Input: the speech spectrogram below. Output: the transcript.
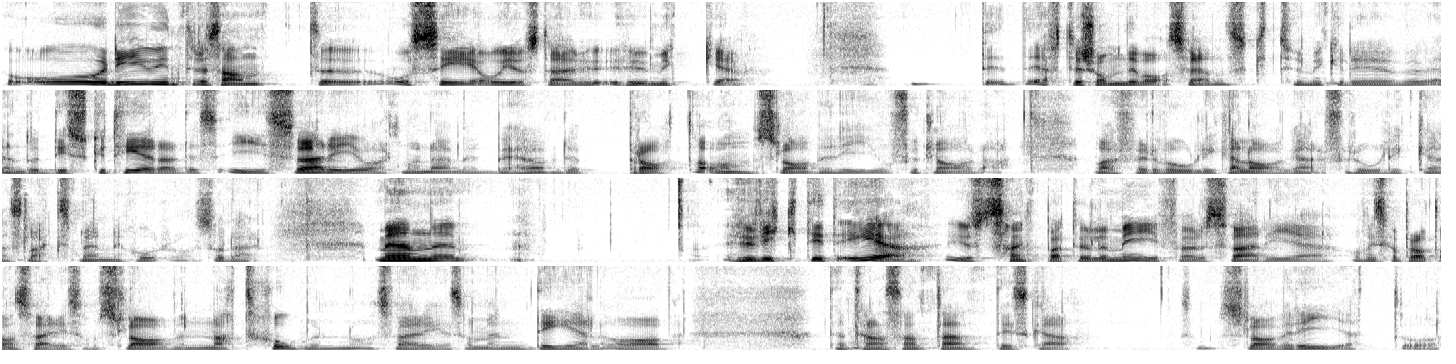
och det är ju intressant eh, att se och just där hur mycket eftersom det var svenskt, hur mycket det ändå diskuterades i Sverige och att man därmed behövde prata om slaveri och förklara varför det var olika lagar för olika slags människor och sådär. Men eh, hur viktigt är just Sankt Barthélemy för Sverige, om vi ska prata om Sverige som slavnation och Sverige som en del av den transatlantiska liksom, slaveriet och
